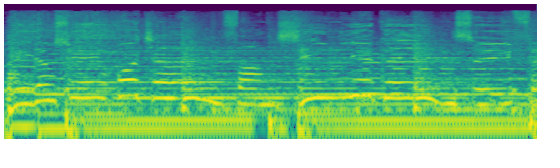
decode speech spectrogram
每当雪花绽放，心也跟随飞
